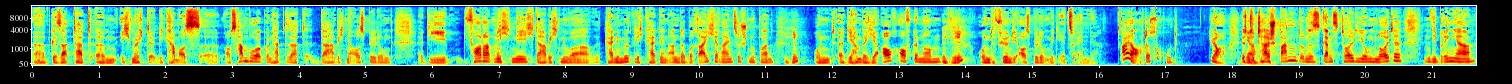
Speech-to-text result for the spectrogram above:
äh, gesagt hat, ähm, ich möchte, die kam aus, äh, aus Hamburg und hat gesagt, da habe ich eine Ausbildung, die fordert mich nicht, da habe ich nur keine Möglichkeiten in andere Bereiche reinzuschnuppern. Mhm. Und äh, die haben wir hier auch aufgenommen mhm. und führen die Ausbildung mit ihr zu Ende. Ah ja, das ist doch gut. Ja, ist Ja. total spannend und es ist ganz toll. Die jungen Leute, die bringen ja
